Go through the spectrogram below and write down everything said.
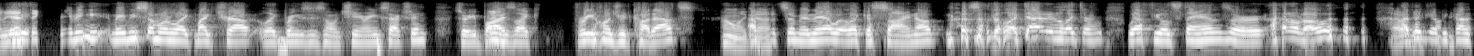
I mean I Maybe- think Maybe maybe someone like Mike Trout like brings his own cheering section, so he buys like 300 cutouts oh my god! I put some in there with like a sign up, something like that, in like the left field stands, or I don't know. I think it'd be kind of,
